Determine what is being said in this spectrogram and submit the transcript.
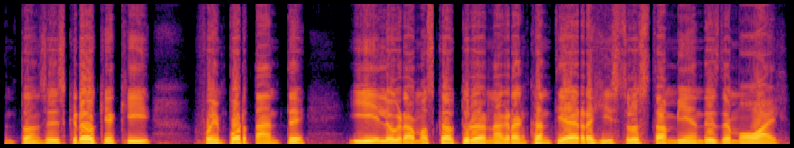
Entonces creo que aquí fue importante y logramos capturar una gran cantidad de registros también desde mobile.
